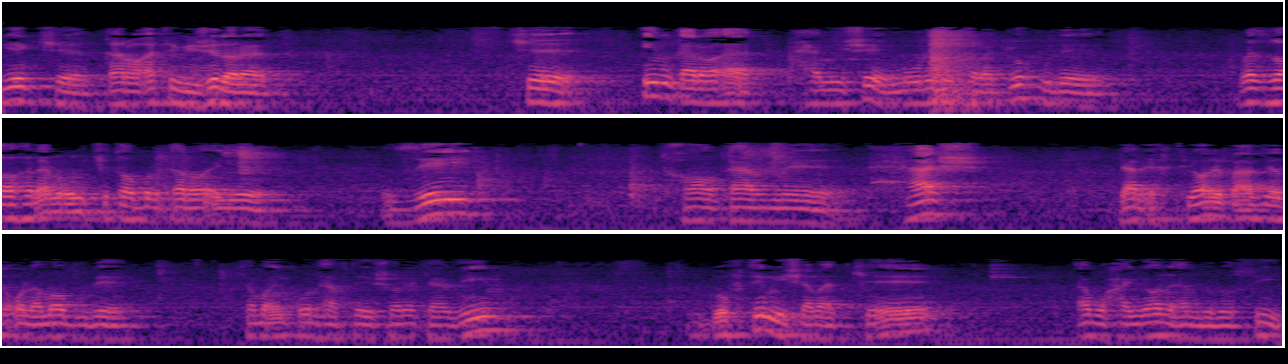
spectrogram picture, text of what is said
یک قرائت ویژه دارد که این قرائت همیشه مورد توجه بوده و ظاهرا اون کتاب القرائه زید تا قرن هشت در اختیار بعضی از علما بوده. کما این اون هفته اشاره کردیم گفته می شود که ابو حیان اندلوسی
